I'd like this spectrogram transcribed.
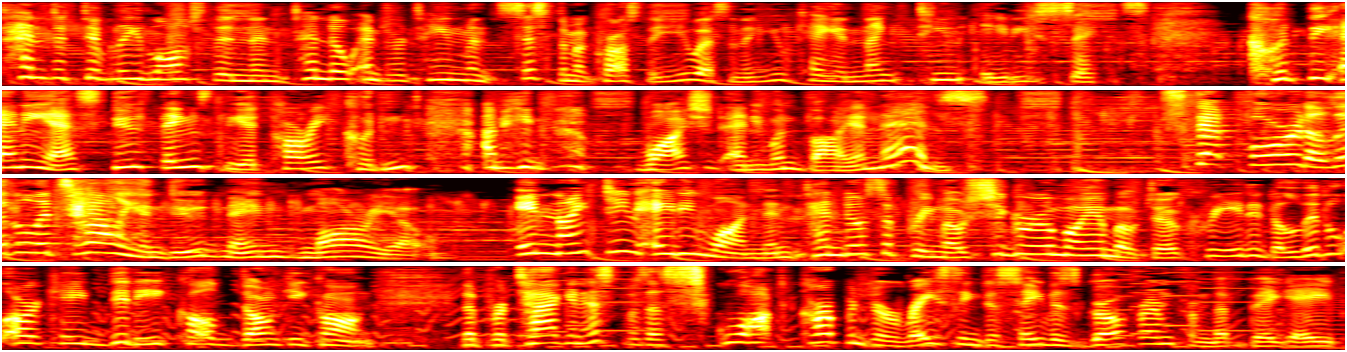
tentatively launched the Nintendo Entertainment System across the US and the UK in 1986. Could the NES do things the Atari couldn't? I mean, why should anyone buy a NES? Step forward a little Italian dude named Mario. In 1981, Nintendo Supremo Shigeru Miyamoto created a little arcade ditty called Donkey Kong. The protagonist was a squat carpenter racing to save his girlfriend from the big ape.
